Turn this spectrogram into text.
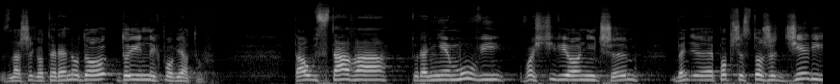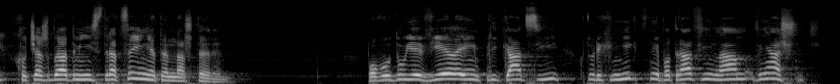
z naszego terenu do, do innych powiatów. Ta ustawa, która nie mówi właściwie o niczym, poprzez to, że dzieli chociażby administracyjnie ten nasz teren, powoduje wiele implikacji, których nikt nie potrafi nam wyjaśnić.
